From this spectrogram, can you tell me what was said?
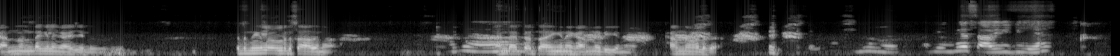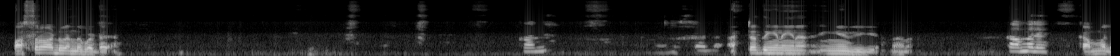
കണ്ണുണ്ടെങ്കിലും കാഴ്ചയില്ലത് ഒരു നീളമുള്ളൊരു സാധനം അതിന്റെ അറ്റത്താ ഇങ്ങനെ കണ്ണിരിക്കുന്നത്. കണ്ണു വലുത്. വസ്ത്രമായിട്ട് ബന്ധപ്പെട്ട്. അറ്റത്ത് ഇങ്ങനെ ഇങ്ങനെ ഇങ്ങനെ ഇരിക്കുക അതാണ്. കമ്മൽ. കമ്മൽ.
